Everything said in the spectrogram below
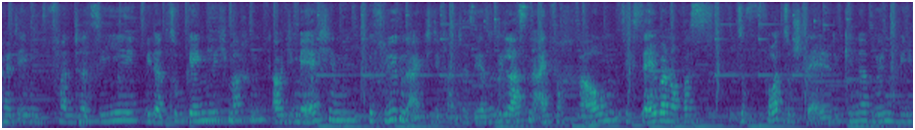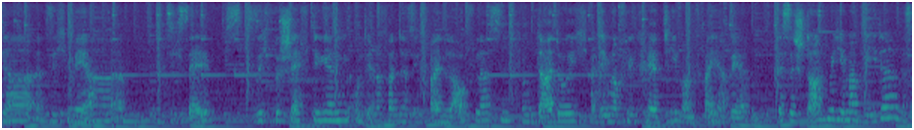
halt eben Fantasie wieder zugänglich machen. Aber die Märchen beflügen eigentlich die Fantasie. Also die lassen einfach Raum, sich selber noch was zu, vorzustellen. Die Kinder würden wieder sich mehr ähm, mit sich selbst sich beschäftigen und ihre Fantasie freien Lauf lassen und dadurch halt eben noch viel kreativer und freier werden. Es erstaunt mich immer wieder, das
